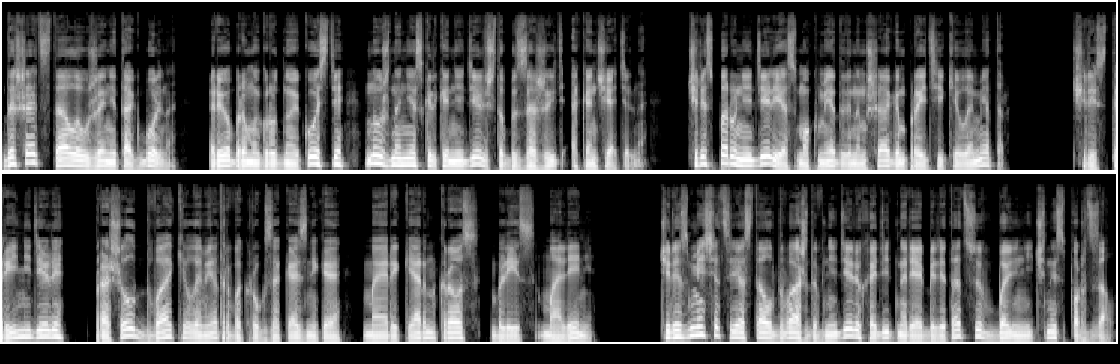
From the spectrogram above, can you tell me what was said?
Дышать стало уже не так больно. Ребрам и грудной кости нужно несколько недель, чтобы зажить окончательно. Через пару недель я смог медленным шагом пройти километр. Через три недели прошел два километра вокруг заказника Мэри Кернкросс, близ Малени. Через месяц я стал дважды в неделю ходить на реабилитацию в больничный спортзал.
